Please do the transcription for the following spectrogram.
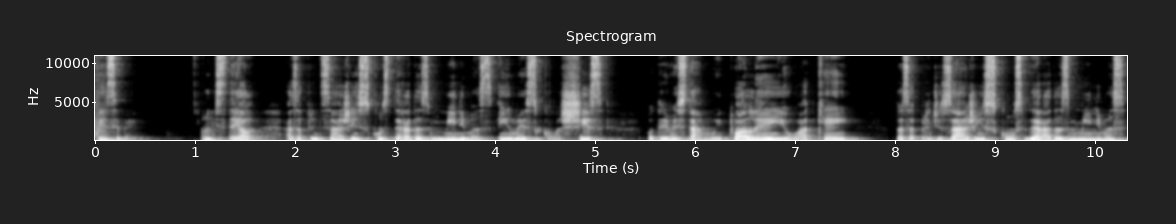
Pense bem. Antes dela, as aprendizagens consideradas mínimas em uma escola X poderiam estar muito além ou aquém das aprendizagens consideradas mínimas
